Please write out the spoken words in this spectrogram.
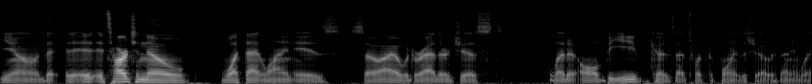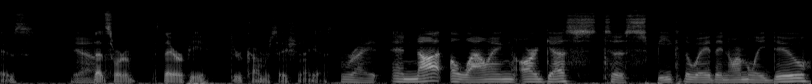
you know it, it's hard to know what that line is so i would rather just let it all be because that's what the point of the show is anyways yeah that sort of therapy through conversation, I guess. Right. And not allowing our guests to speak the way they normally do.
